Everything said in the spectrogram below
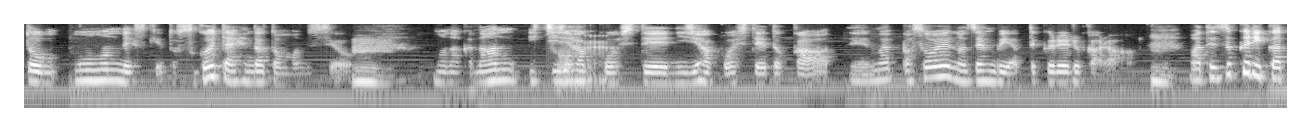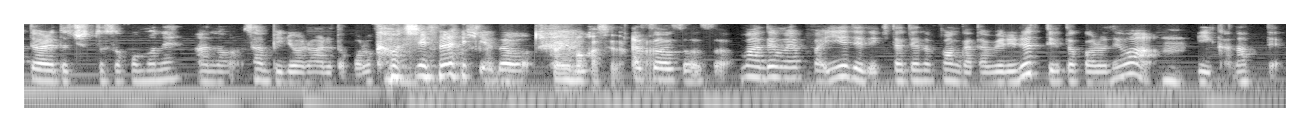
と思うんですけど、すごい大変だと思うんですよ。うん。もうなんか何一次発酵して、二次発酵してとか。で、まあ、やっぱそういうの全部やってくれるから、うん。まあ、手作りかって言われるとちょっとそこもねあの賛否両論あるところかもしれないけど、機械任せだから。あそうそうそう。まあでもやっぱ家で出来たてのパンが食べれるっていうところではうん。いいかなって、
